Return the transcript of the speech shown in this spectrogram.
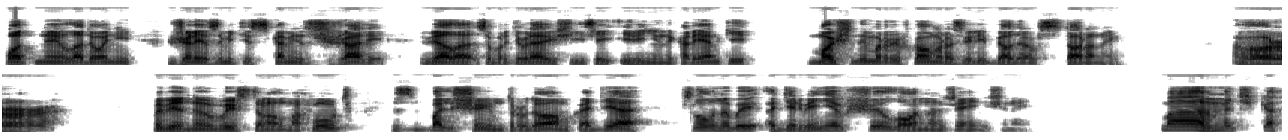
Потные ладони железными тисками сжали вяло сопротивляющиеся Иринины коленки, мощным рывком развели бедра в стороны. «Уррр!» — победно выстонал Махмуд, с большим трудом ходя, словно бы одервеневшая лона женщины. «Мамочка!»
